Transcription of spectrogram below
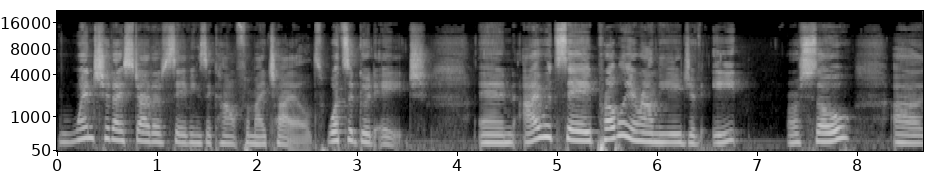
when should I start a savings account for my child? What's a good age? And I would say probably around the age of eight or so, uh,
